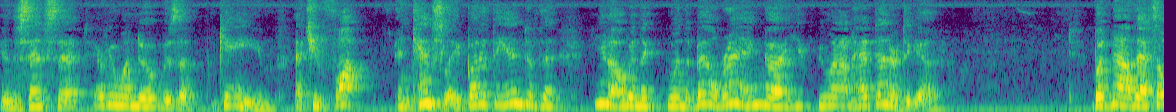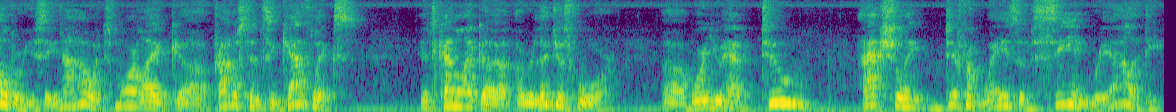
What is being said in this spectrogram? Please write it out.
in the sense that everyone knew it was a game that you fought intensely, but at the end of the, you know, when the when the bell rang, uh, you, you went out and had dinner together. But now that's over. You see, now it's more like uh, Protestants and Catholics. It's kind of like a, a, religious war, uh, where you have two actually different ways of seeing reality,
